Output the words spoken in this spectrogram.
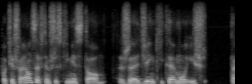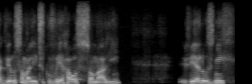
Pocieszające w tym wszystkim jest to, że dzięki temu, iż tak wielu Somalijczyków wyjechało z Somalii, wielu z nich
